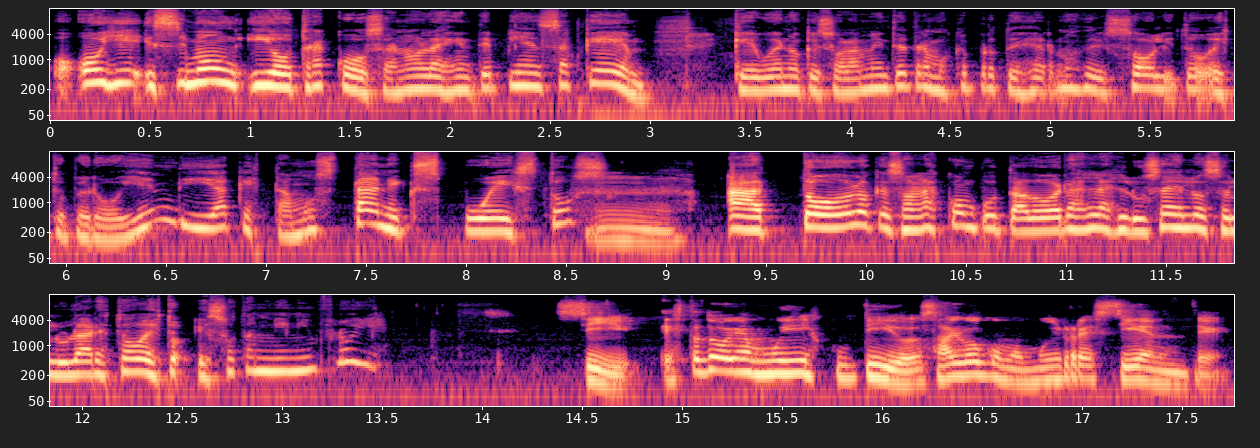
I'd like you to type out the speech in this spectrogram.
Oye, Simón, y otra cosa, ¿no? La gente piensa que, que, bueno, que solamente tenemos que protegernos del sol y todo esto, pero hoy en día que estamos tan expuestos mm. a todo lo que son las computadoras, las luces de los celulares, todo esto, ¿eso también influye? Sí, está todavía muy discutido, es algo como muy reciente.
